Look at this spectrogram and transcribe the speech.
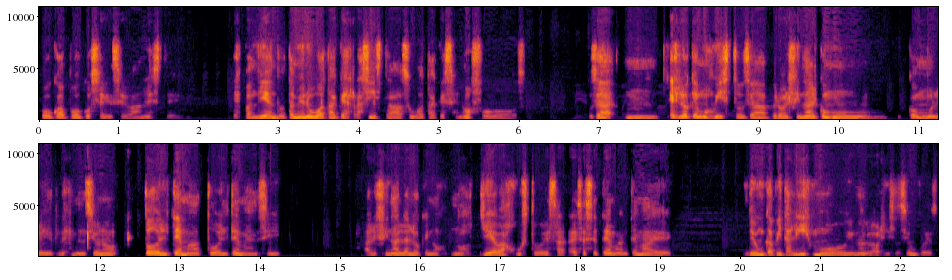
poco a poco se, se van este, expandiendo. También hubo ataques racistas, hubo ataques xenófobos. O sea, mm, es lo que hemos visto, o sea, pero al final, como, como les, menciono, todo el tema, todo el tema en sí, al final a lo que nos, nos lleva justo es, es, ese tema, el tema de, de, un capitalismo y una globalización, pues,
